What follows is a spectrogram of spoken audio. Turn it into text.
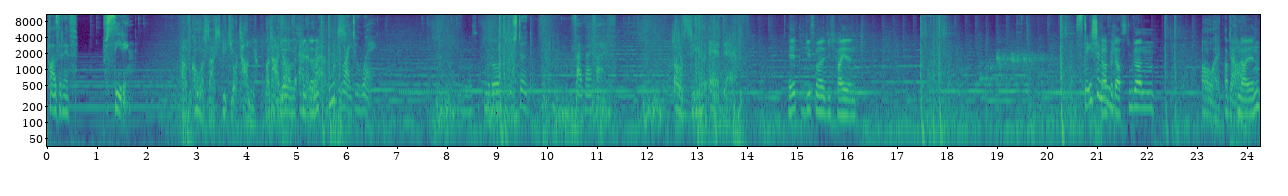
Positive. Proceeding. Of course I speak your tongue, but I ja, love anagrams. Right away. Understood. Five by five. Osir Edef. Held, du gehst mal dich heilen. Stationing. Dafür darfst du dann oh, abknallen.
